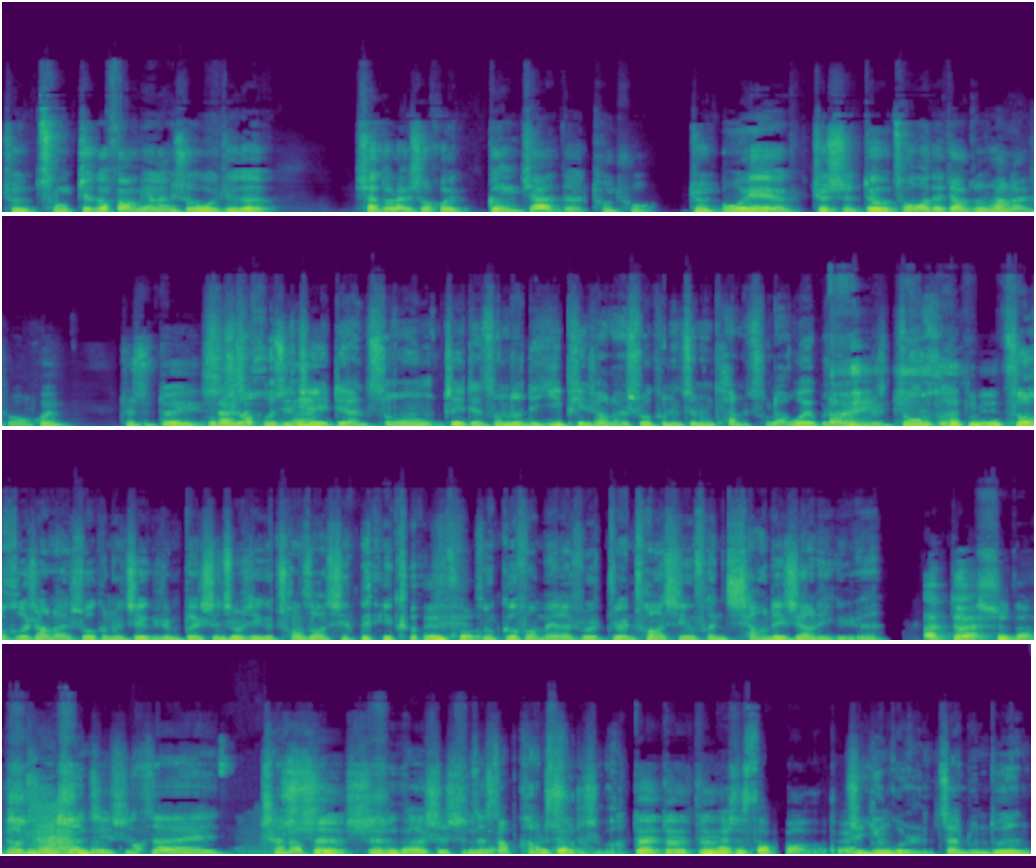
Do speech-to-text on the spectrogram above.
从从这个方面来说，我觉得相对来说会更加的突出。就我也就是对从我的角度上来说，我会就是对我不知道，或许这一点从、这一点从他的衣品上来说，可能就能看得出来。我也不知道，是综合 综合上来说，可能这个人本身就是一个创造性的一个，没错从各方面来说原创性很强的这样的一个人。呃对是的，然后这是的，张专辑是是在 China 是是呃，是是在 Subcut 出的是吧？对对对，应该是 sub 的，对，是英国人，在伦敦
